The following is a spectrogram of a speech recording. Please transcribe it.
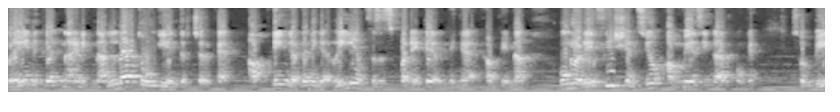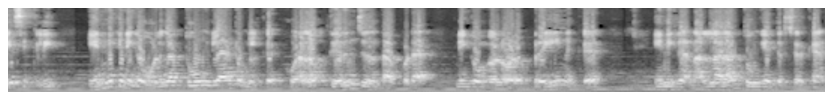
பிரெயினுக்கு நான் இன்னைக்கு நல்லா தூங்கி எந்திரிச்சிருக்கேன் அப்படிங்கறத நீங்க ரீஎம்பசிஸ் பண்ணிட்டே இருந்தீங்க அப்படின்னா உங்களோட எஃபிஷியன்சியும் அமேசிங்கா இருக்குங்க. சோ பேசிக்கலி என்னைக்கு நீங்க ஒழுங்கா தூங்கலன்ட்டு உங்களுக்கு ஓரளவு தெரிஞ்சிருந்தா கூட நீங்க உங்களோட பிரெயினுக்கு இன்னைக்கு நான் நல்லா தான் தூங்கி எந்திரிச்சிருக்கேன்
